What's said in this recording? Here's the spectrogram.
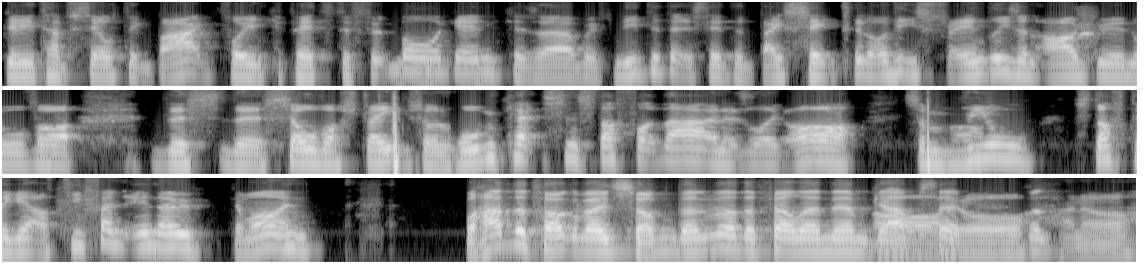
great to have Celtic back playing competitive football again because uh, we've needed it instead of dissecting all these friendlies and arguing over this the silver stripes on home kits and stuff like that. And it's like, oh, some real stuff to get our teeth into now. Come on. We had to talk about something, didn't we, to fill in them gaps oh. I know, But- I know.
